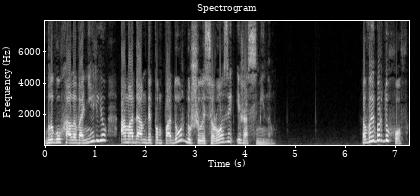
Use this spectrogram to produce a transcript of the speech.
благоухала ванилью, а мадам де Помпадур душилась розой и жасмином. Выбор духов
